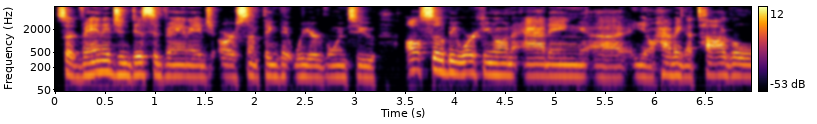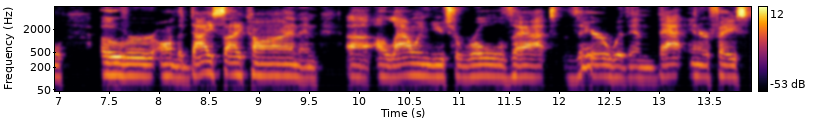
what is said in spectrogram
So advantage and disadvantage are something that we are going to also be working on adding uh, you know having a toggle over on the dice icon and uh, allowing you to roll that there within that interface.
